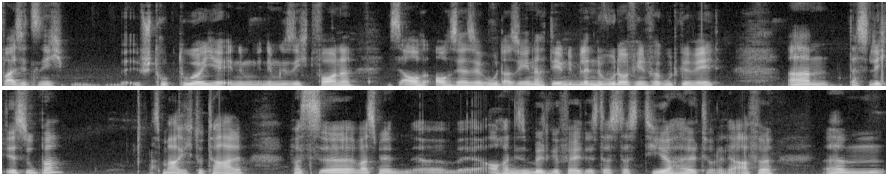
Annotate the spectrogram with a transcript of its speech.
weiß jetzt nicht, Struktur hier in dem, in dem Gesicht vorne ist auch, auch sehr, sehr gut. Also je nachdem, die Blende wurde auf jeden Fall gut gewählt. Ähm, das Licht ist super. Das mag ich total. Was, äh, was mir äh, auch an diesem Bild gefällt, ist, dass das Tier halt oder der Affe ähm,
